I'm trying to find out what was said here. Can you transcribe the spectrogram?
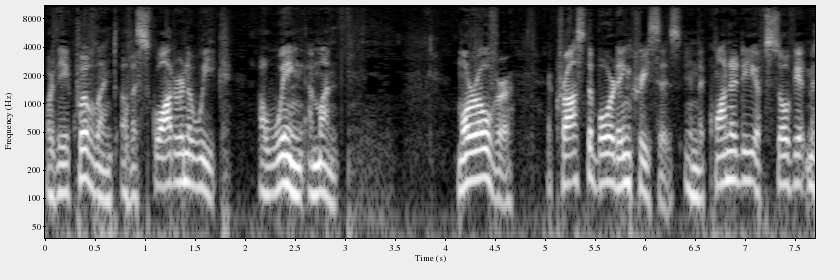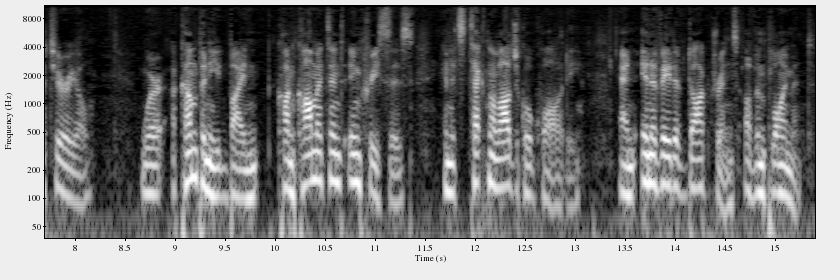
or the equivalent of a squadron a week, a wing a month. Moreover, across-the-board increases in the quantity of Soviet material were accompanied by concomitant increases in its technological quality and innovative doctrines of employment.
